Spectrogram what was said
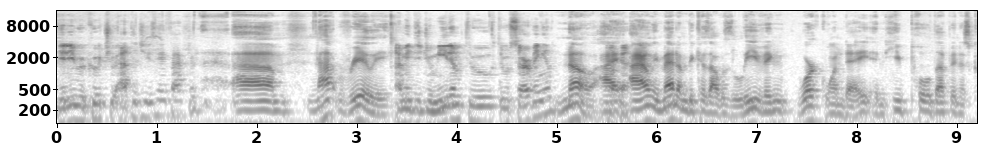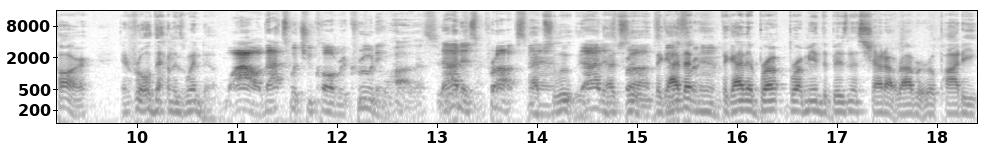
Did he recruit you at the Cheesecake Factory? Um, not really. I mean, did you meet him through through serving him? No, I, Okay. I only met him because I was leaving work one day, and he pulled up in his car and rolled down his window. Wow, that's what you call recruiting. Wow, that's that serious, is props, man. Absolutely, That is absolutely. props. The guy Good for that him. the guy that brought brought me into business. Shout out Robert Ropati.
